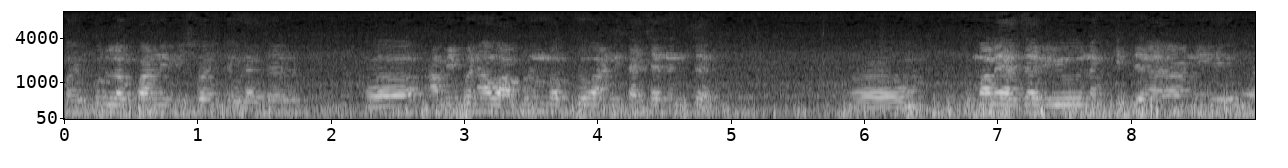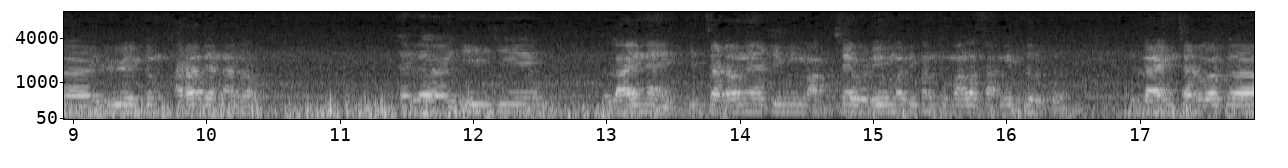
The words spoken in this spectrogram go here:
भरपूर लोकांनी विश्वास ठेवला. तर आम्ही पण हा वापरून बघतो आणि त्याच्यानंतर तुम्हाला ह्याचा रिव्ह्यू नक्कीच देणार आहोत. आणि रिव्ह्यू एकदम खरा देणार आहोत. तर ही जी लाईन आहे ती चढवण्यासाठी मी मागच्या व्हिडिओमध्ये पण तुम्हाला सांगितलं होतं. की लाईन चढवायच्या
